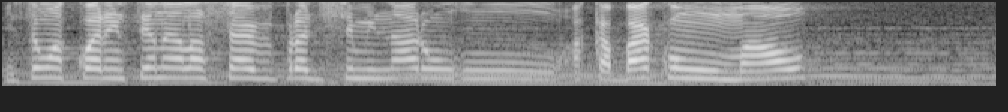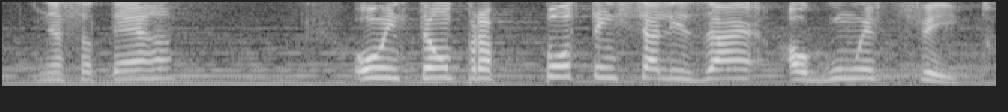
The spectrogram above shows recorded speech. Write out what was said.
Então a quarentena ela serve para disseminar um, um, acabar com o mal nessa terra, ou então para potencializar algum efeito.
